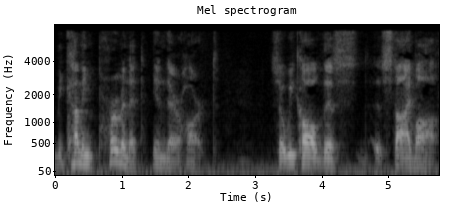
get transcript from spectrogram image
becoming permanent in their heart. So we call this Staibov.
